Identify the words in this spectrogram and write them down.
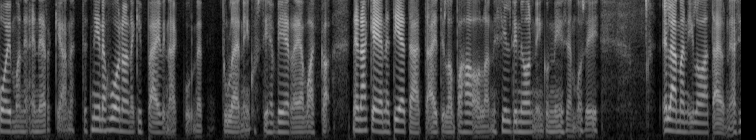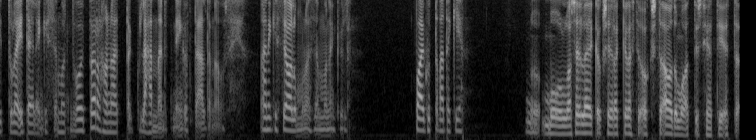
voiman ja energian. Että, että niinä huonoinakin päivinä, kun ne tulee niin kuin siihen viereen ja vaikka ne näkee ja ne tietää, että äitillä on paha olla, niin silti ne on niin, kuin niin semmoisia elämän iloa täynnä ja sitten tulee itsellenkin semmoista, että voi perhana, että kyllähän mä nyt niin kuin täältä nousee. Ainakin se on ollut mulla semmoinen kyllä vaikuttava tekijä. No mulla se leikkauksen jälkeen lähti oikeastaan automaattisesti heti, että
